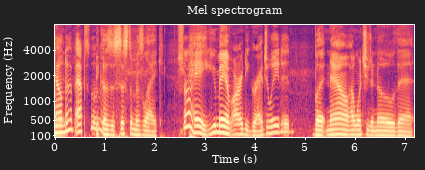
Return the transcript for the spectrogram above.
held up. Absolutely, because the system is like, sure. hey, you may have already graduated, but now I want you to know that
